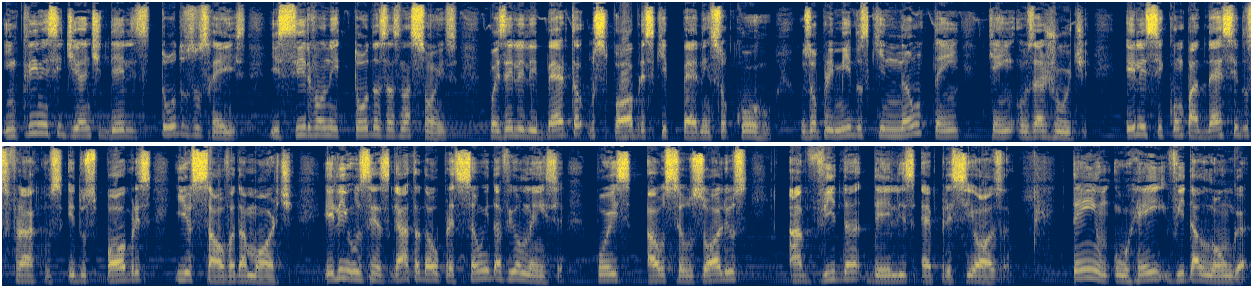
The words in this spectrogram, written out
Inclinem-se diante deles todos os reis e sirvam-lhe todas as nações, pois ele liberta os pobres que pedem socorro, os oprimidos que não têm quem os ajude. Ele se compadece dos fracos e dos pobres e os salva da morte. Ele os resgata da opressão e da violência, pois aos seus olhos a vida deles é preciosa. Tenham o rei vida longa,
